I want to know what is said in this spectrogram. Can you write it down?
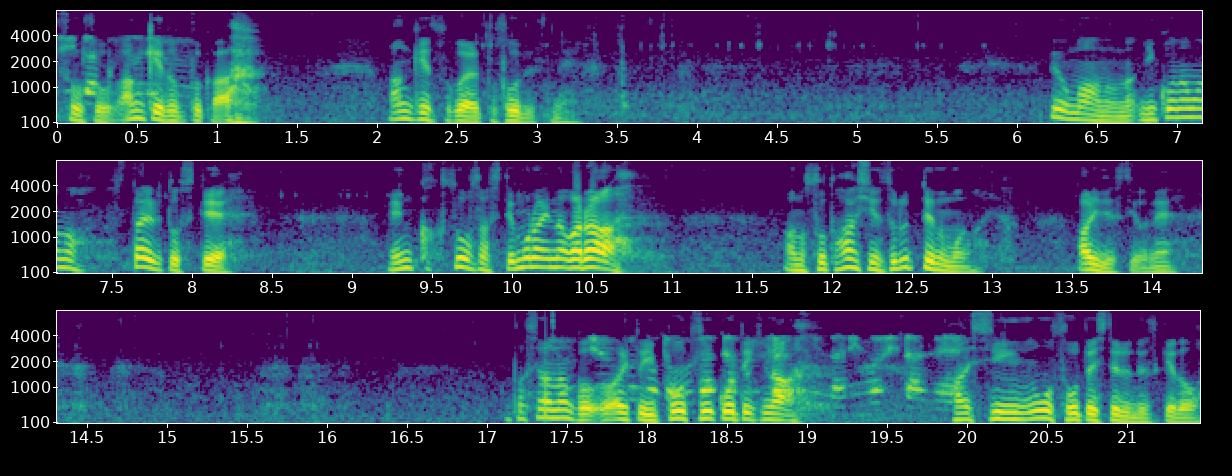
そうそうアンケートとか。アンケートとかやるとそうですね。でもまああのニコ生のスタイルとして遠隔操作してもらいながらあの外配信するっていうのもありですよね。私はなんか割と一方通行的な配信を想定してるんですけど。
